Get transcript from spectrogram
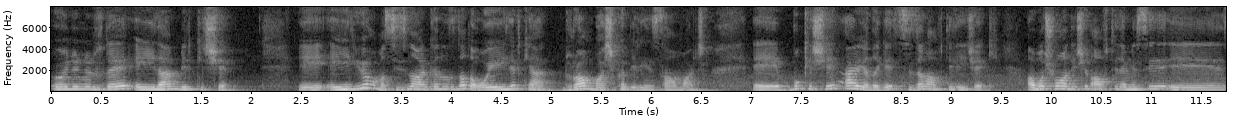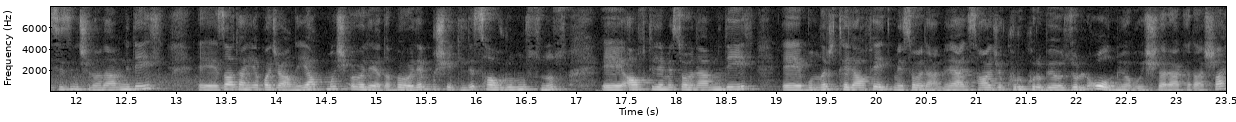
Önünüzde eğilen bir kişi e, eğiliyor ama sizin arkanızda da o eğilirken duran başka bir insan var. E, bu kişi er ya da geç sizden af dileyecek. Ama şu an için af dilemesi e, sizin için önemli değil. E, zaten yapacağını yapmış. Öyle ya da böyle bu şekilde savrulmuşsunuz. E, af dilemesi önemli değil. E, bunları telafi etmesi önemli. Yani sadece kuru kuru bir özürle olmuyor bu işler arkadaşlar.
